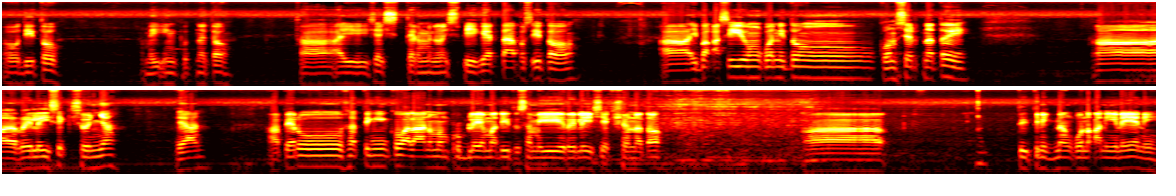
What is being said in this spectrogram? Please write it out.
So, dito. May input na to sa ay terminal speaker. Tapos ito, ah, iba kasi yung kung itong concert na to eh. Ah, relay section niya. Ayan. Ah, pero sa tingin ko wala namang problema dito sa may relay section na to. Ah, titinignan ko na kanina yan eh.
